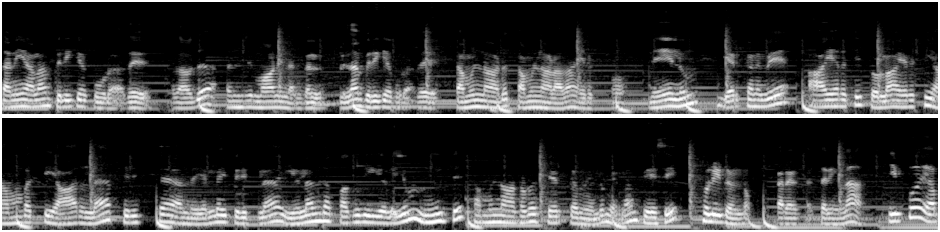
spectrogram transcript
தனியாலாம் பிரிக்கக்கூடாது. அதாவது அஞ்சு மாநிலங்கள் இப்படிலாம் பிரிக்கக்கூடாது. தமிழ்நாடு தமிழ்நாடாக தான் இருக்கும். மேலும் ஏற்கனவே ஆயிரத்தி தொள்ளாயிரத்தி ஐம்பத்தி ஆறில் பிரித்த அந்த எல்லை பிரிப்பில் இழந்த பகுதிகளையும் மீட்டு தமிழ்நாட்டோட சேர்க்க வேண்டும் எல்லாம் பேசி சொல்லிட்டு இருந்தோம். கரெக்டாக சரிங்களா? இப்போ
